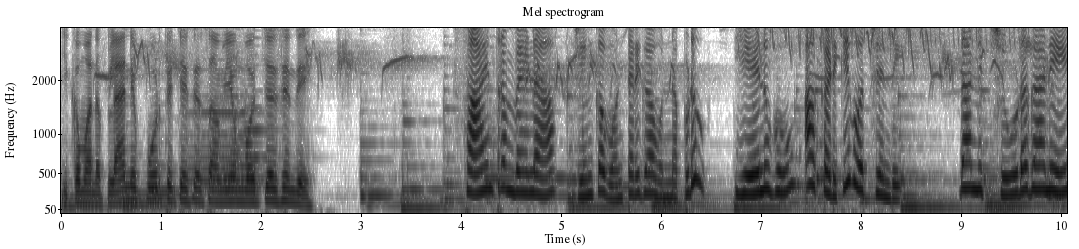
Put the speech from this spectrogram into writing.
ఇక మన ప్లాన్ని పూర్తి చేసే సమయం వచ్చేసింది. సాయంత్రం వేళ జింక ఒంటరిగా ఉన్నప్పుడు ఏనుగు అక్కడికి వచ్చింది. దాన్ని చూడగానే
